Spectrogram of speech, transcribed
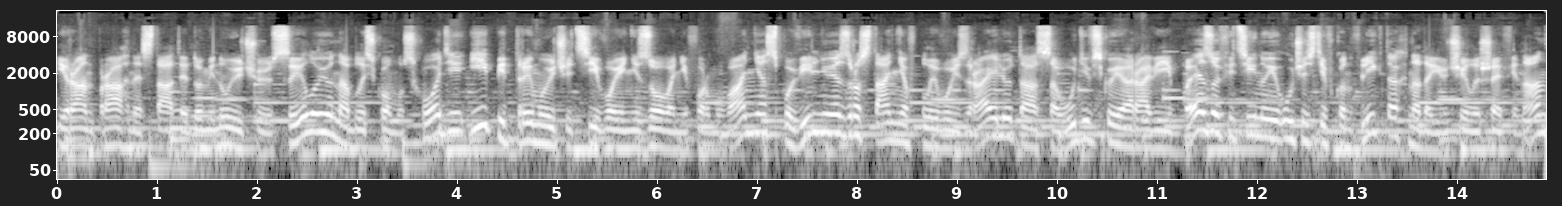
Іран прагне стати домінуючою силою на близькому сході і, підтримуючи ці воєнізовані формування, сповільнює зростання впливу Ізраїлю та Саудівської Аравії без офіційної участі в конфліктах, надаючи лише фінанси,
